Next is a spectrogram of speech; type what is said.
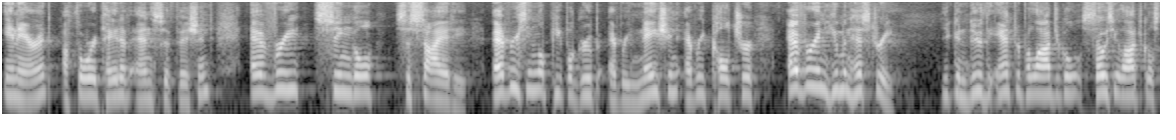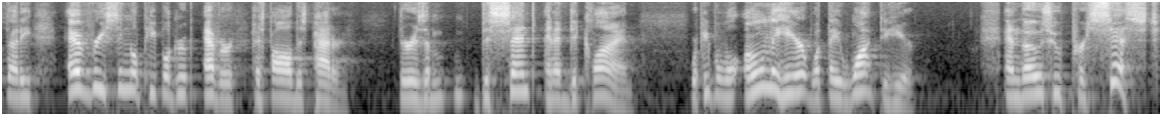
inerrant, authoritative, and sufficient. Every single society, every single people group, every nation, every culture, ever in human history. You can do the anthropological, sociological study. Every single people group ever has followed this pattern. There is a descent and a decline where people will only hear what they want to hear. And those who persist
